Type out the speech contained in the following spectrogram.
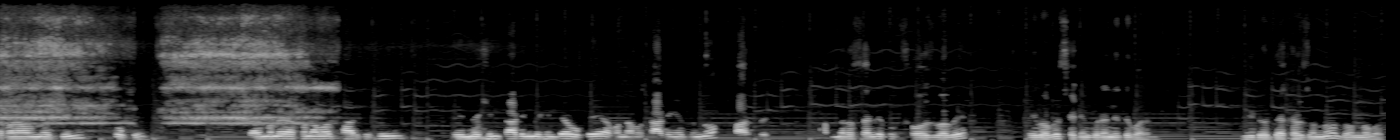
এখন আমার মেশিন ওকে। তার মানে এখন আমার সার্ভিসিং এই মেশিন কাটিং মেশিনটা ওকে। এখন আমার কাটিংয়ের জন্য পারফেক্ট আপনারা চাইলে খুব সহজভাবে এইভাবে সেটিং করে নিতে পারেন। ভিডিও দেখার জন্য ধন্যবাদ।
